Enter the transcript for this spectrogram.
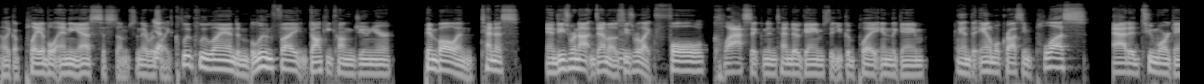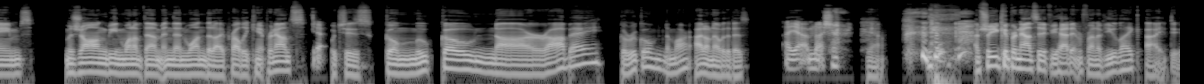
like a playable NES systems, and there was like Clu Clu Land and Balloon Fight, Donkey Kong Jr., Pinball and Tennis. And these were not demos; Mm. these were like full classic Nintendo games that you could play in the game. And the Animal Crossing Plus added two more games, Mahjong being one of them, and then one that I probably can't pronounce, Yeah. which is Gomuko Narabe, Goruko Namar. I don't know what it is. Uh, yeah, I'm not sure. Yeah. I'm sure you could pronounce it if you had it in front of you, like I do.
